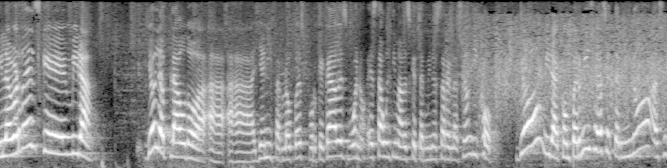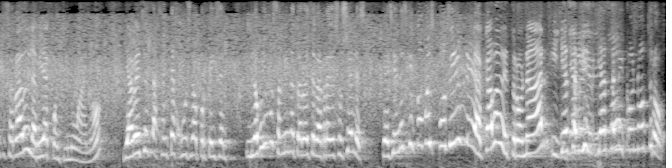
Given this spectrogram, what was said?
Y la verdad es que, mira, yo le aplaudo a, Jennifer López porque cada vez, bueno, esta última vez que terminó esta relación, dijo, yo, mira, con permiso ya se terminó, asunto cerrado y la vida continúa, ¿no? Y a veces la gente juzga porque dicen, y lo vimos también a través de las redes sociales, que decían, es que ¿cómo es posible? Acaba de tronar y ya, sale, ya sale con otro.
